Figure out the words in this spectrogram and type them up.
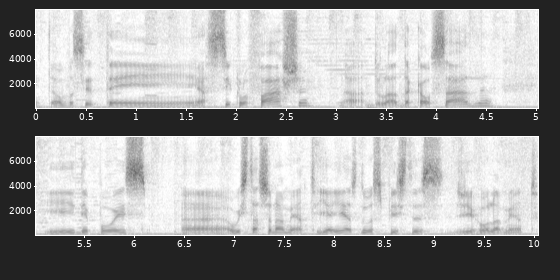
Então você tem a ciclofaixa do lado da calçada e depois o estacionamento e aí as duas pistas de rolamento.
